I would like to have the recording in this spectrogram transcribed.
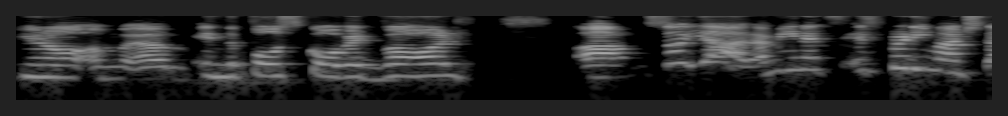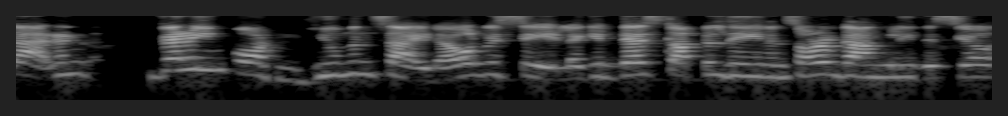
you know, um, um, in the post-COVID world. Uh, so yeah, I mean, it's it's pretty much that. And very important human side. I always say like if there's Kapil Dev and Sourav Ganguly this year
